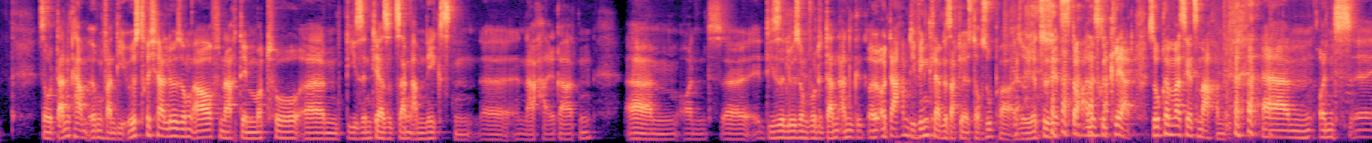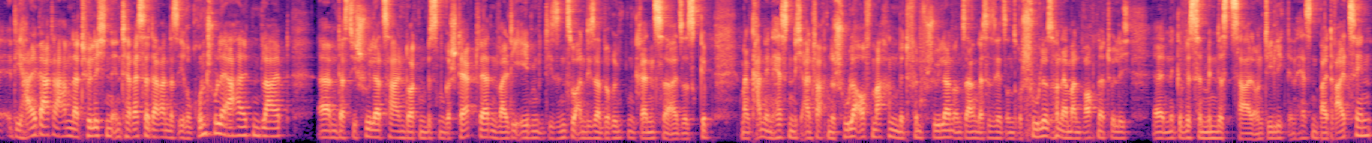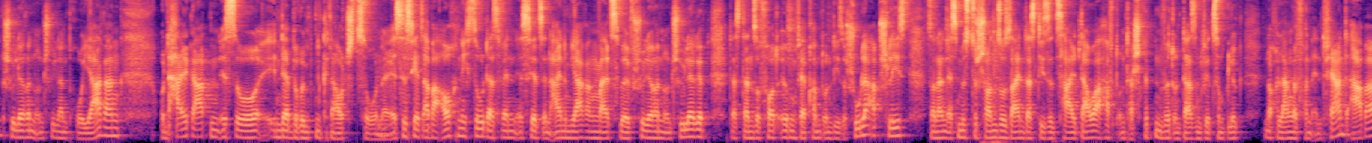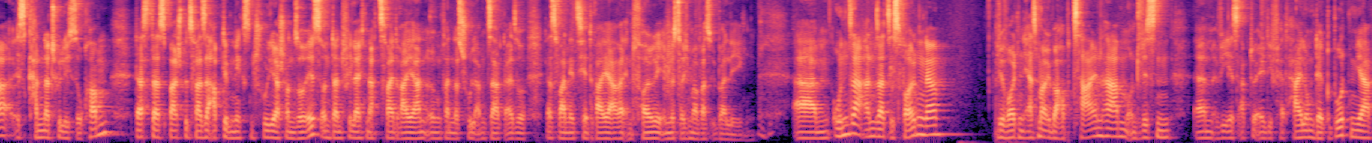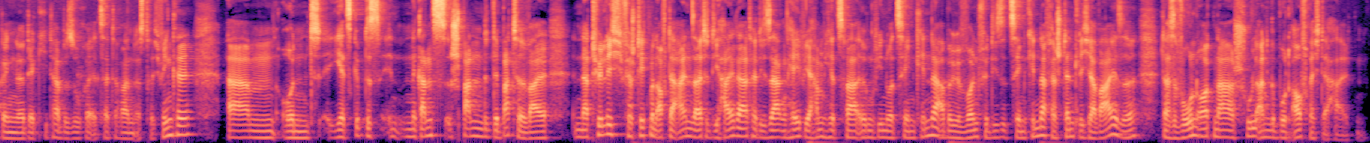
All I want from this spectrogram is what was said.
So, dann kam irgendwann die Österreicher Lösung auf, nach dem Motto, ähm, die sind ja sozusagen am nächsten äh, nach Hallgarten. Ähm, und äh, diese Lösung wurde dann ange äh, und da haben die Winkler gesagt, ja, ist doch super. Also jetzt ist jetzt ist doch alles geklärt. So können wir es jetzt machen. ähm, und äh, die Hallgarter haben natürlich ein Interesse daran, dass ihre Grundschule erhalten bleibt dass die Schülerzahlen dort ein bisschen gestärkt werden, weil die eben, die sind so an dieser berühmten Grenze. Also es gibt, man kann in Hessen nicht einfach eine Schule aufmachen mit fünf Schülern und sagen, das ist jetzt unsere Schule, sondern man braucht natürlich äh, eine gewisse Mindestzahl und die liegt in Hessen bei 13 Schülerinnen und Schülern pro Jahrgang. Und Hallgarten ist so in der berühmten Knautschzone. Es ist jetzt aber auch nicht so, dass wenn es jetzt in einem Jahrgang mal zwölf Schülerinnen und Schüler gibt, dass dann sofort irgendwer kommt und diese Schule abschließt, sondern es müsste schon so sein, dass diese Zahl dauerhaft unterschritten wird und da sind wir zum Glück noch lange von entfernt. Aber es kann natürlich so kommen, dass das beispielsweise ab dem nächsten Schuljahr schon so ist und dann vielleicht nach zwei, drei Jahren irgendwann das Schulamt sagt, also das waren jetzt hier drei Jahre in Folge, ihr müsst euch mal was überlegen. Ähm, unser Ansatz ist folgender wir wollten erstmal überhaupt Zahlen haben und wissen, ähm, wie ist aktuell die Verteilung der Geburtenjahrgänge, der Kita-Besuche etc. in Österreich-Winkel. Ähm, und jetzt gibt es eine ganz spannende Debatte, weil natürlich versteht man auf der einen Seite die Heilgarter, die sagen, hey, wir haben hier zwar irgendwie nur zehn Kinder, aber wir wollen für diese zehn Kinder verständlicherweise das wohnortnahe Schulangebot aufrechterhalten.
